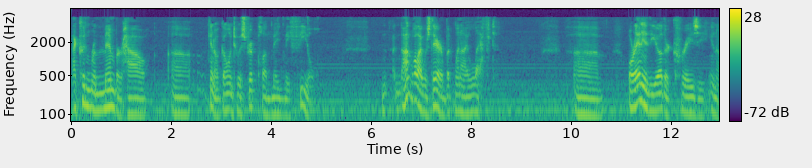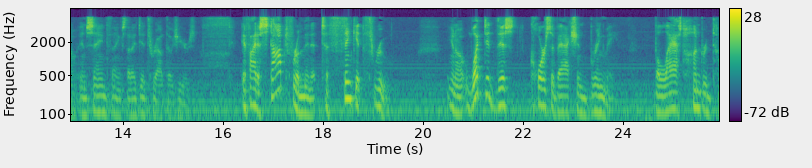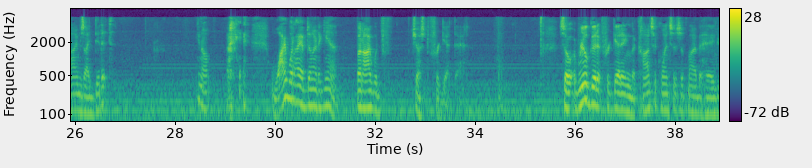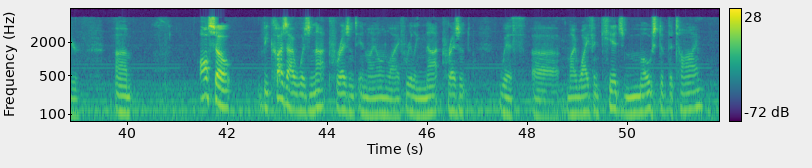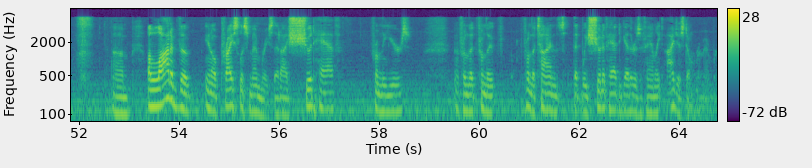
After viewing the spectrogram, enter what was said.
I couldn't remember how, uh, you know, going to a strip club made me feel. N- Not while I was there, but when I left. Um, or any of the other crazy, you know, insane things that I did throughout those years. If I'd have stopped for a minute to think it through, you know, what did this course of action bring me? The last hundred times I did it? You know, why would I have done it again? But I would f- just forget that. So, real good at forgetting the consequences of my behavior. Um, also, because I was not present in my own life, really not present with uh, my wife and kids most of the time, um, a lot of the you know priceless memories that I should have from the years, uh, from the from the from the times that we should have had together as a family, I just don't remember.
